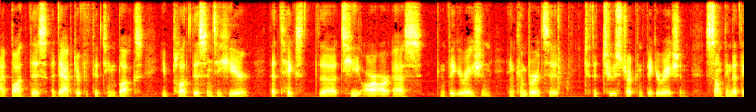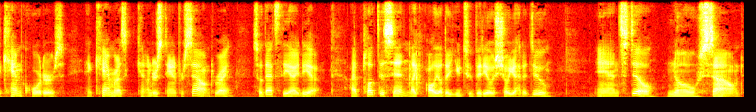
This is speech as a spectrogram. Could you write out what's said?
I bought this adapter for 15 bucks. You plug this into here, that takes the TRRS configuration and converts it to the two-stripe configuration, something that the camcorders and cameras can understand for sound, right? So that's the idea. I plug this in like all the other YouTube videos show you how to do, and still no sound.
